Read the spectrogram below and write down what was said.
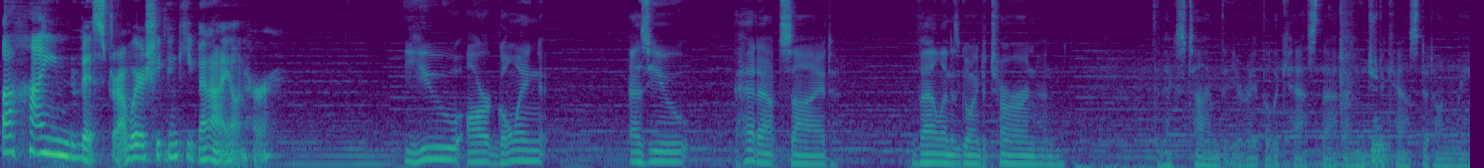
behind Vistra, where she can keep an eye on her. You are going, as you head outside, Vellynne is going to turn, and the next time that you're able to cast that, I need you to cast it on me.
